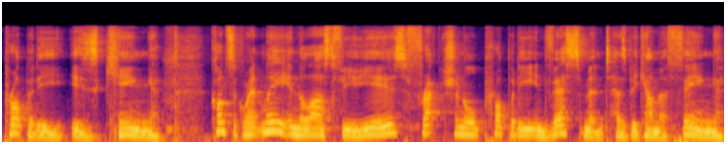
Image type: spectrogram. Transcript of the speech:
Property is king. Consequently, in the last few years, fractional property investment has become a thing.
